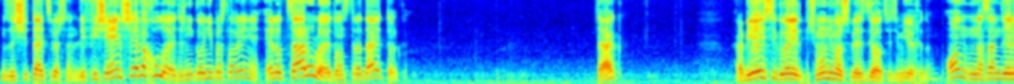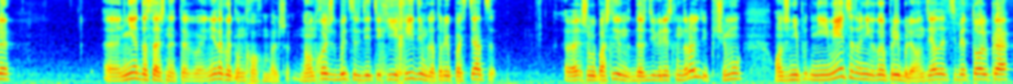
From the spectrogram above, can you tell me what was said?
засчитать себя, что лифишейн шевахуло, это же никого не прославление. Эло царуло, это он страдает только. Так? Раби Йоси говорит, почему он не может себя сделать этим Йохидом? Он, на самом деле, э, не достаточно такой, не такой талмхохом большой. Но он хочет быть среди этих ехидим, которые постятся, э, чтобы пошли дожди в еврейском дороге. Почему? Он же не, не имеет с этого никакой прибыли. Он делает себе только,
